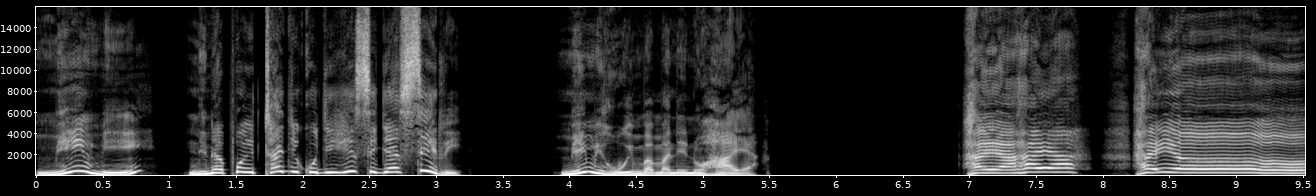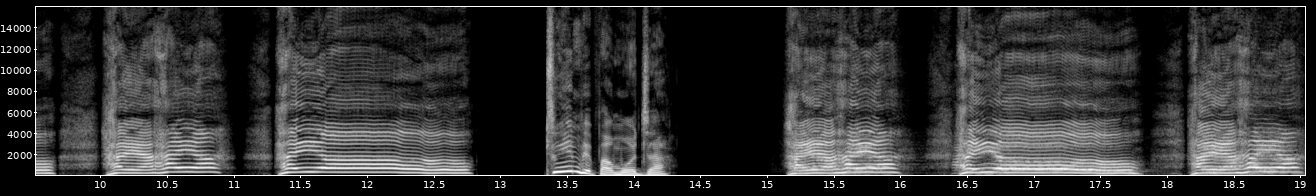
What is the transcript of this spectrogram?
Mimi ninapohitaji kujihisi jasiri, mimi huimba maneno haya: haya haya hayo, haya haya hayo. Tuimbe pamoja: haya haya hayo, haya haya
